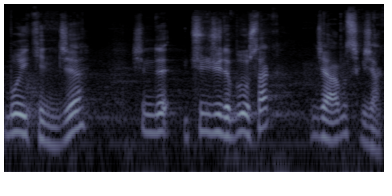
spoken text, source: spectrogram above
Bu ikinci. Şimdi üçüncüyü de bulursak cevabımız çıkacak.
